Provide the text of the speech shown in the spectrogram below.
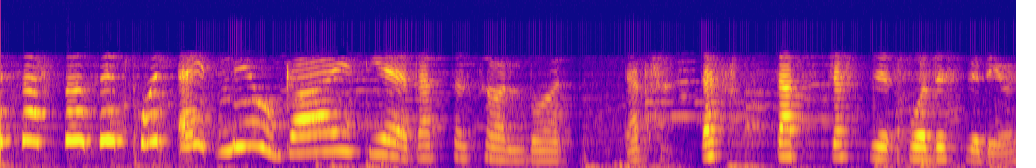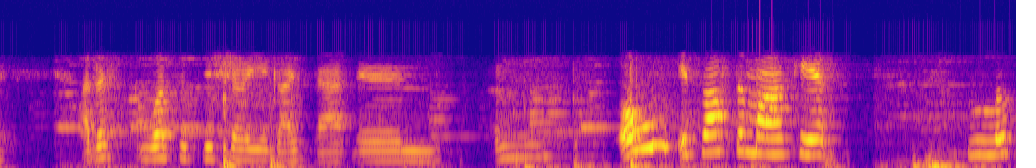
it's at thirteen point eight mil, guys. Yeah, that's a ton, but that's that's that's just it for this video. I just wanted to show you guys that, and um, oh, it's off the market. Look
